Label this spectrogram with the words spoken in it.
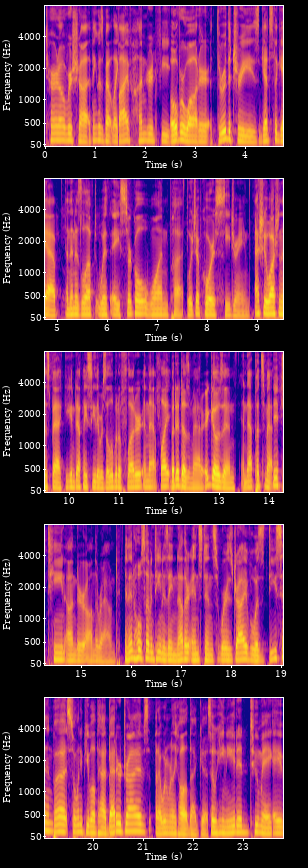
turnover shot. I think it was about like 500 feet feet over water through the trees, gets the gap, and then is left with a circle one putt, which of course he drains. Actually, watching this back, you can definitely see there was a little bit of flutter in that flight, but it doesn't matter. It goes in, and that puts him at 15 under on the round. And then hole 17 is another instance where his drive was decent, but so many people have had better drives that I wouldn't really call it that good. So he needed to make a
